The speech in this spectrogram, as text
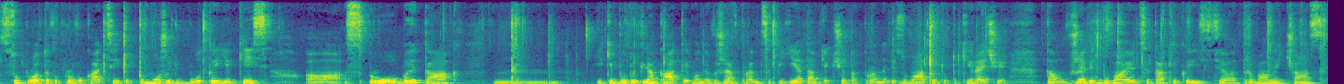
супротив провокацій, тобто можуть бути якісь спроби, так, які будуть лякати. Вони вже, в принципі, є, так, якщо так проаналізувати, то такі речі там вже відбуваються, так, якийсь тривалий час.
